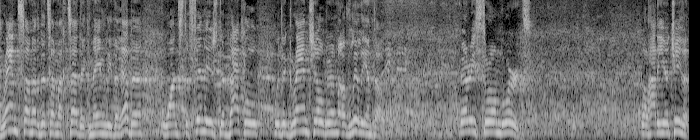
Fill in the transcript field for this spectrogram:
grandson of the Tzemach Tzedek, namely the Rebbe, wants to finish the battle with the grandchildren of Lilienthal. Very strong words. Well, how do you achieve it?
